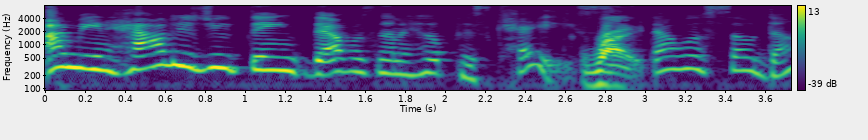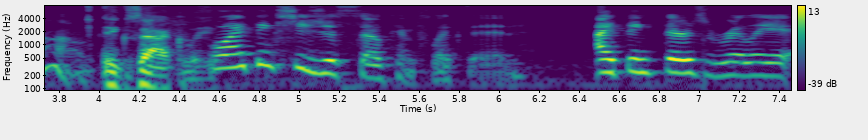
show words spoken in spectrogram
i mean how did you think that was going to help his case Right. that was so dumb exactly. Well, I think she's just so conflicted. I think there's really,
